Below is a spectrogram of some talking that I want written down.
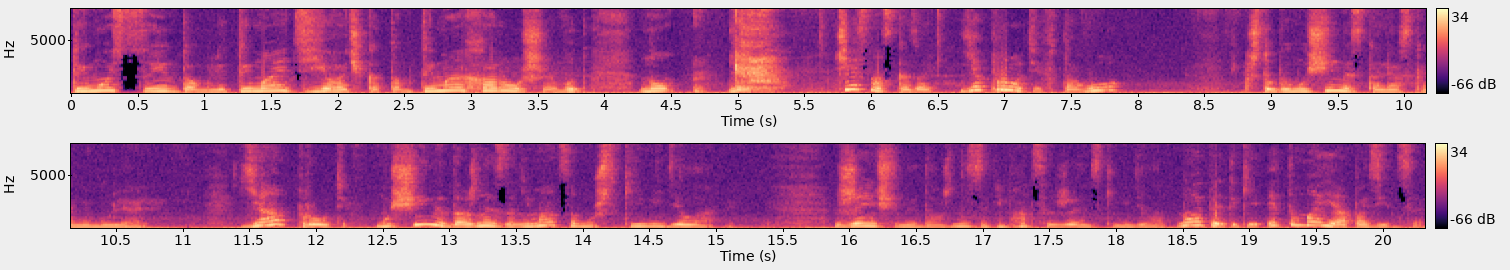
ты мой сын там, или ты моя девочка там, ты моя хорошая. Вот, но честно сказать, я против того, чтобы мужчины с колясками гуляли. Я против. Мужчины должны заниматься мужскими делами. Женщины должны заниматься женскими делами. Но опять-таки, это моя позиция.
